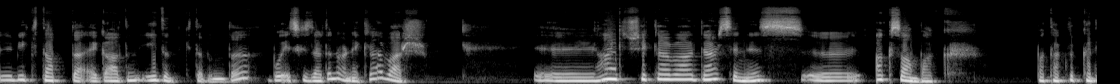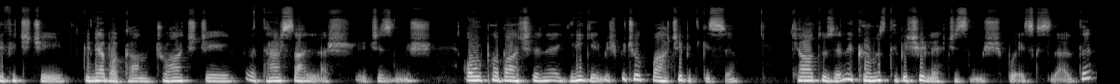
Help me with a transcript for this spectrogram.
e, bir kitapta, A Garden Eden kitabında bu eskizlerden örnekler var. E, hangi çiçekler var derseniz e, aksambak, bataklık kadife çiçeği, güne bakan, çuha çiçeği, e, tersaller çizilmiş. Avrupa bahçelerine yeni girmiş birçok bahçe bitkisi. Kağıt üzerine kırmızı tepeşirle çizilmiş bu eskizlerde.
